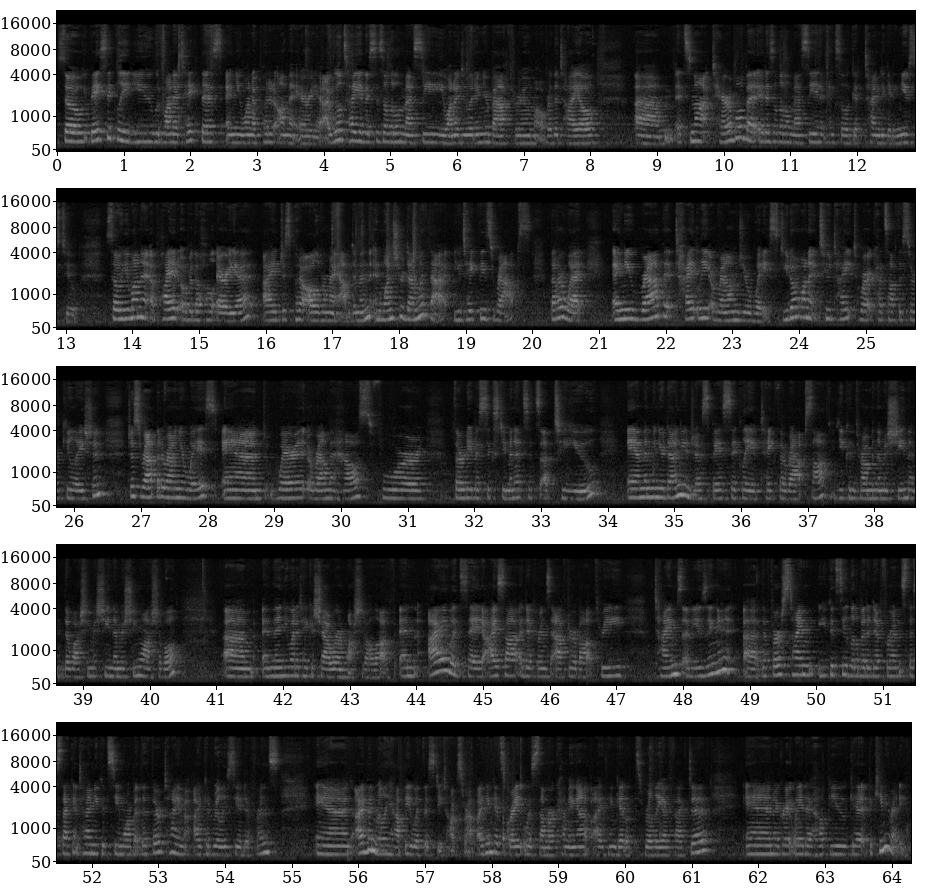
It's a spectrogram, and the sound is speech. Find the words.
So basically, you would want to take this and you want to put it on the area. I will tell you this is a little messy. You want to do it in your bathroom over the tile. Um, it's not terrible, but it is a little messy and it takes a little time to getting used to. So you want to apply it over the whole area. I just put it all over my abdomen. And once you're done with that, you take these wraps that are wet and you wrap it tightly around your waist. You don't want it too tight to where it cuts off the circulation. Just wrap it around your waist and wear it around the house for 30 to 60 minutes. It's up to you. And then when you're done, you just basically take the wraps off. You can throw them in the machine, the, the washing machine, they're machine washable. Um, and then you want to take a shower and wash it all off. And I would say I saw a difference after about three times of using it. Uh, the first time you could see a little bit of difference. The second time you could see more, but the third time I could really see a difference. And I've been really happy with this detox wrap. I think it's great with summer coming up. I think it's really effective and a great way to help you get bikini ready.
